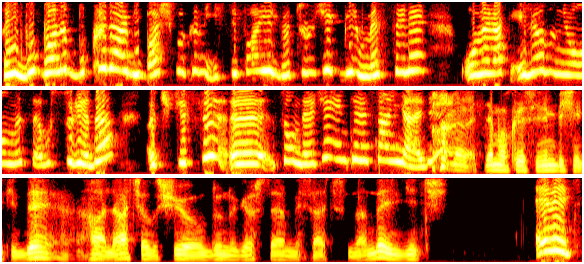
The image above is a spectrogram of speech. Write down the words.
hani bu bana bu kadar bir başbakanı istifaya götürecek bir mesele olarak ele alınıyor olması Avusturya'da açıkçası e, son derece enteresan geldi. evet, demokrasinin bir şekilde hala çalışıyor olduğunu göstermesi açısından da ilginç. Evet.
